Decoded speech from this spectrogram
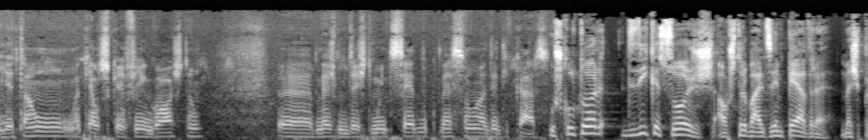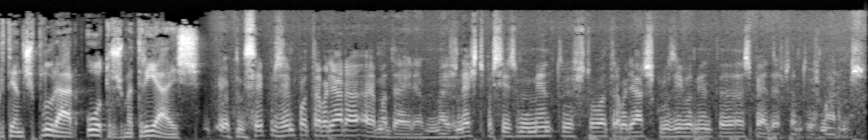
E então, aqueles que, enfim, gostam, eh, mesmo desde muito cedo, começam a dedicar-se. O escultor dedica-se hoje aos trabalhos em pedra, mas pretende explorar outros materiais. Eu comecei, por exemplo, a trabalhar a madeira, mas neste preciso momento estou a trabalhar exclusivamente as pedras, portanto, os mármores.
